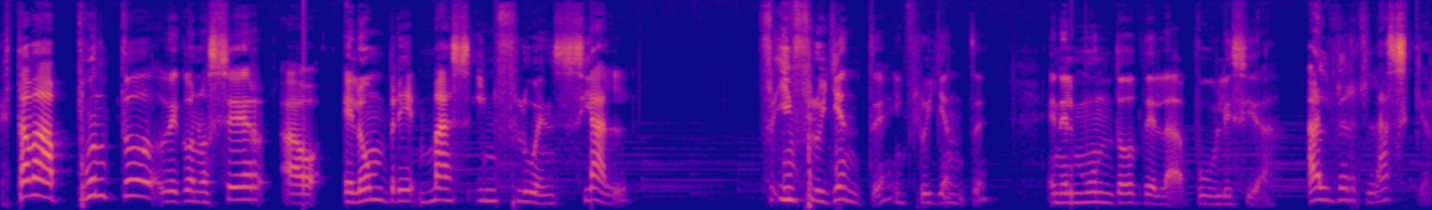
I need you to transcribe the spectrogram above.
Estaba a punto de conocer a el hombre más influencial, influyente, influyente en el mundo de la publicidad, Albert Lasker.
